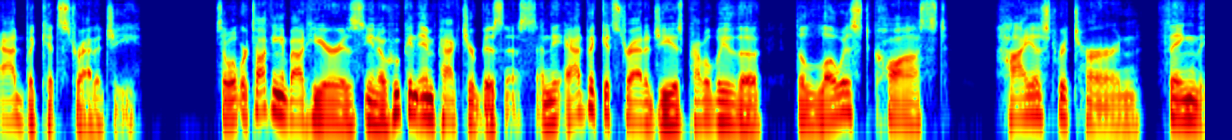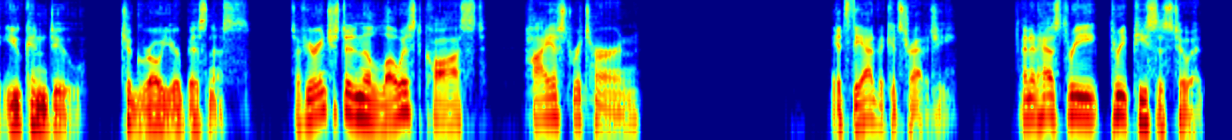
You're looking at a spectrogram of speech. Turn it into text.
advocate strategy. So what we're talking about here is, you know, who can impact your business? And the advocate strategy is probably the the lowest cost, highest return thing that you can do to grow your business. So if you're interested in the lowest cost, highest return, it's the advocate strategy. And it has three three pieces to it.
